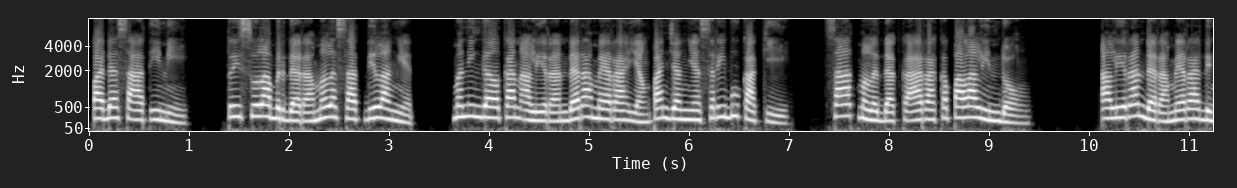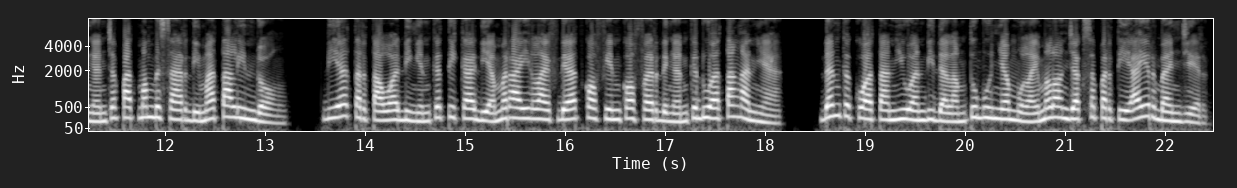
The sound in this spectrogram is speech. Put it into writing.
Pada saat ini, Trisula berdarah melesat di langit, meninggalkan aliran darah merah yang panjangnya seribu kaki, saat meledak ke arah kepala Lindong. Aliran darah merah dengan cepat membesar di mata Lindong. Dia tertawa dingin ketika dia meraih live death coffin cover dengan kedua tangannya. Dan kekuatan Yuan di dalam tubuhnya mulai melonjak seperti air banjir.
